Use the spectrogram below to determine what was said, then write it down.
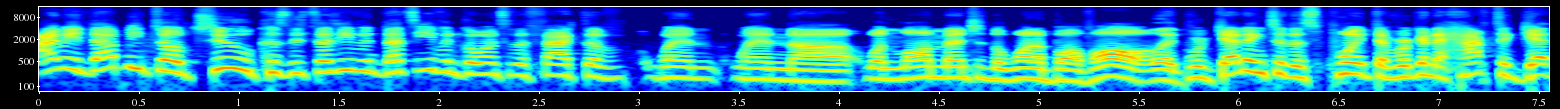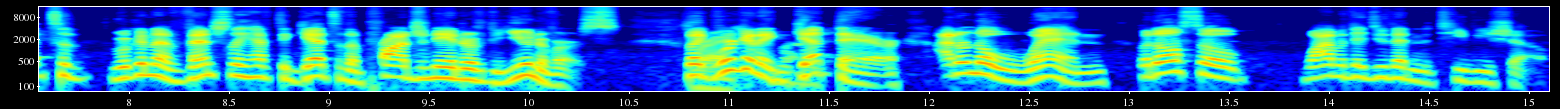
I mean, that'd be dope too, because that's even that's even going to the fact of when when uh when Law mentioned the one above all, like we're getting to this point that we're gonna have to get to we're gonna eventually have to get to the progenitor of the universe. Like we're gonna get there. I don't know when, but also why would they do that in a TV show?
